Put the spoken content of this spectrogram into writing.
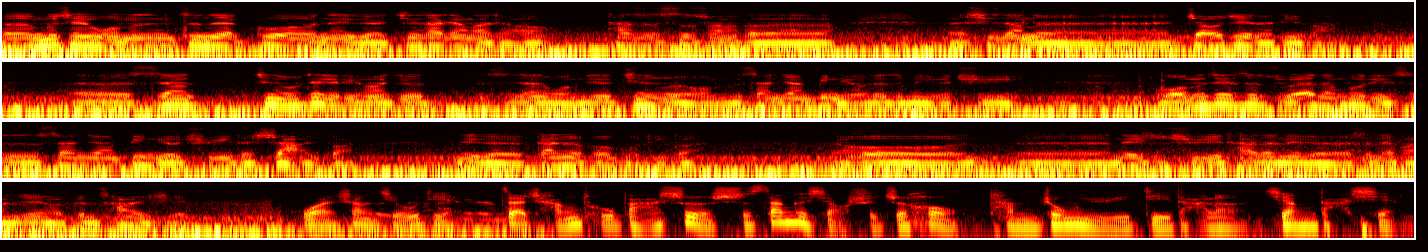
呃，目前我们正在过那个金沙江大桥，它是四川和呃西藏的交界的地方。呃，实际上进入这个地方，就实际上我们就进入了我们三江并流的这么一个区域。我们这次主要的目的是三江并流区域的下一段，那个干热河谷地段。然后，呃，那些区域它的那个生态环境要更差一些。晚上九点，在长途跋涉十三个小时之后，他们终于抵达了江达县。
